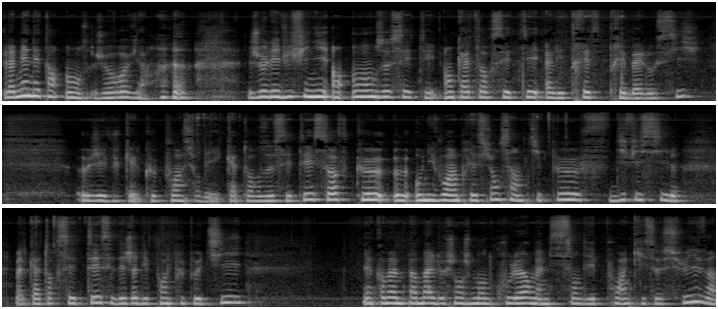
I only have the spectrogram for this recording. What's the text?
la mienne est en 11, je reviens. je l'ai vue finie en 11 CT. En 14 CT, elle est très très belle aussi. Euh, j'ai vu quelques points sur des 14 CT, sauf que euh, au niveau impression, c'est un petit peu difficile. Le 14 CT, c'est déjà des points plus petits. Il y a quand même pas mal de changements de couleur, même si ce sont des points qui se suivent.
